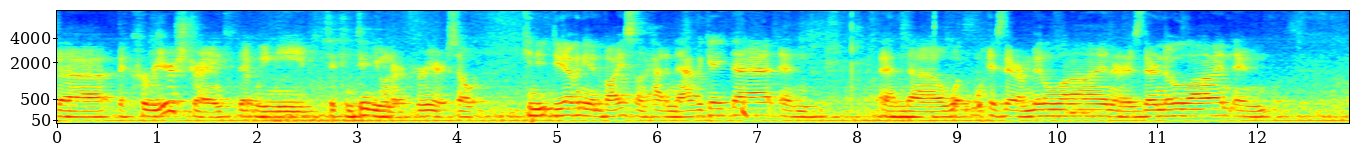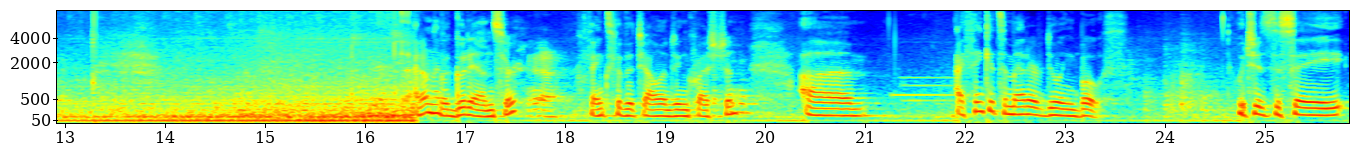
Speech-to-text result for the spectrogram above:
the, the career strength that we need to continue in our career. So can you, do you have any advice on how to navigate that? And, and uh, what, is there a middle line or is there no line? And I don't have a good answer. yeah, Thanks for the challenging question. Um, I think it's a matter of doing both, which is to say,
